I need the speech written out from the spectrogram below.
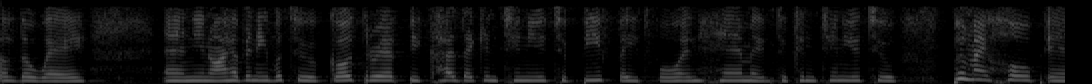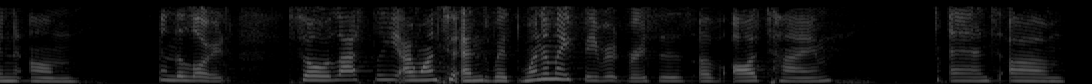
of the way. And, you know, I have been able to go through it because I continue to be faithful in Him and to continue to put my hope in um, in the Lord. So, lastly, I want to end with one of my favorite verses of all time, and um,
